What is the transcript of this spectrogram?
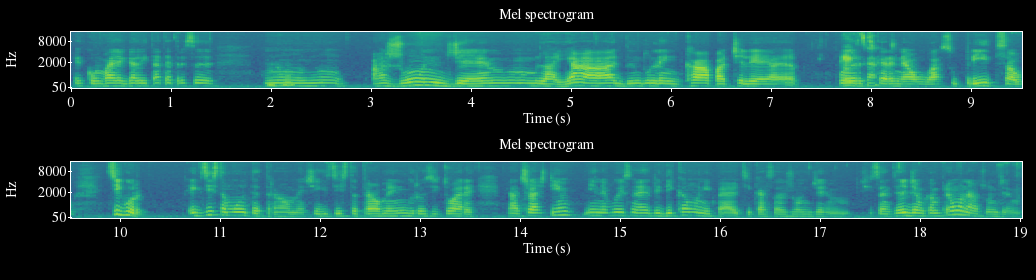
E cumva egalitatea trebuie să nu, nu ajungem la ea dându-le în cap acele părți Exact. care ne-au asuprit sau... Sigur, există multe traume și există traume îngrozitoare. În același timp, e nevoie să ne ridicăm unii pe alții ca să ajungem și să înțelegem că împreună ajungem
